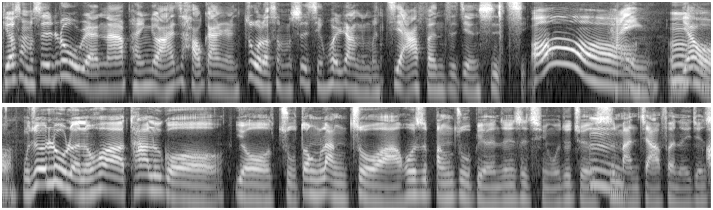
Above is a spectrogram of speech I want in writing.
有什么是路人啊、朋友啊，还是好感人做了什么事情会让你们加分这件事情？哦，欢迎有。我觉得路人的话，他如果有主动让座啊，或是帮助别人这件事情，我就觉得是蛮加分的一件事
